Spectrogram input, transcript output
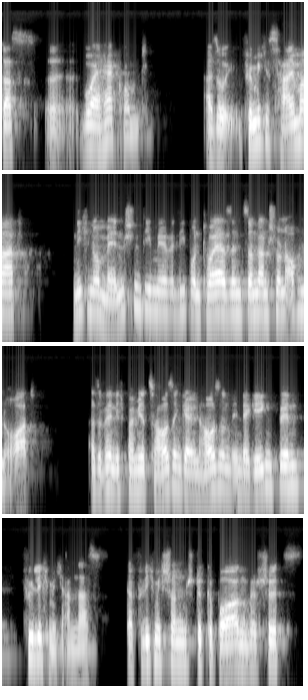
das, äh, wo er herkommt. Also für mich ist Heimat nicht nur Menschen, die mir lieb und teuer sind, sondern schon auch ein Ort. Also wenn ich bei mir zu Hause in Gelnhausen und in der Gegend bin, fühle ich mich anders da fühle ich mich schon ein Stück geborgen, beschützt,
